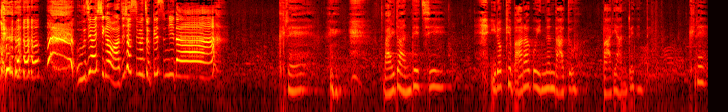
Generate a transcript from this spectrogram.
우지원 씨가 와주셨으면 좋겠습니다. 그래. 말도 안 되지. 이렇게 말하고 있는 나도 말이 안 되는데. 그래.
